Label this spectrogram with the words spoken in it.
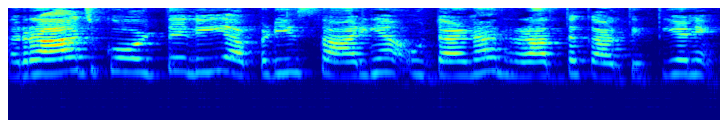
ਰਾਜਕੋਟ ਦੇ ਲਈ ਆਪਣੀ ਸਾਰੀਆਂ ਉਡਾਣਾਂ ਰੱਦ ਕਰ ਦਿੱਤੀਆਂ ਨੇ।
